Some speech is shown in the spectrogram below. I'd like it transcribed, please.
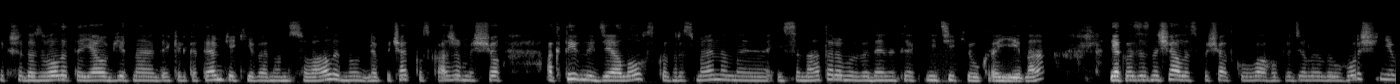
Якщо дозволите, я об'єднаю декілька тем, які ви анонсували. Ну, для початку скажемо, що активний діалог з конгресменами і сенаторами веде не тільки Україна. Як ви зазначали, спочатку увагу приділили Угорщині.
